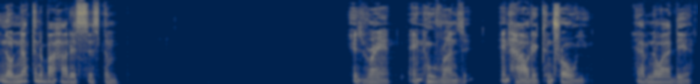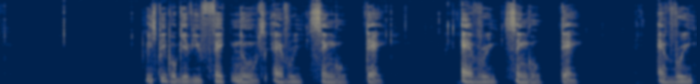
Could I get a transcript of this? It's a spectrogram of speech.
You know nothing about how this system is ran and who runs it and how they control you. You have no idea. These people give you fake news every single day. Every single day. Every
